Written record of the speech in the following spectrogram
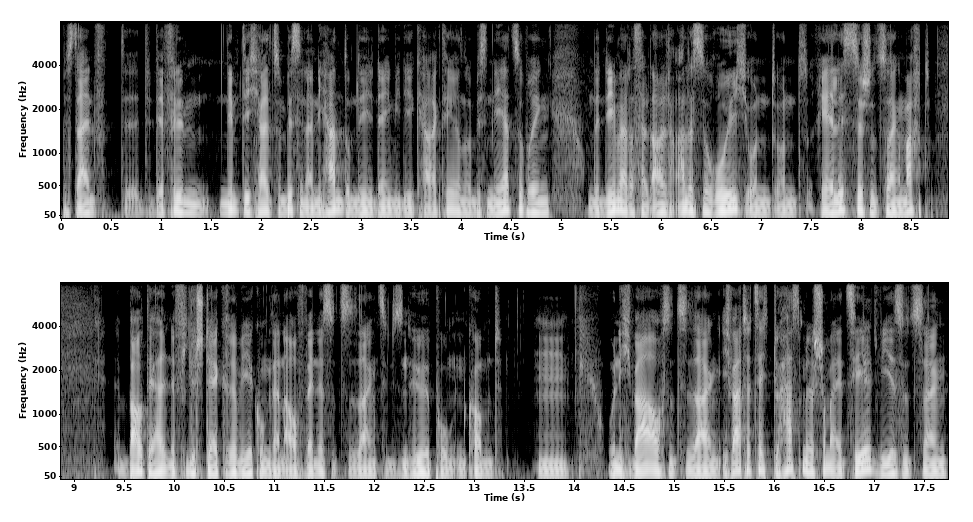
bis dahin, der Film nimmt dich halt so ein bisschen an die Hand, um die, irgendwie die Charaktere so ein bisschen näher zu bringen und indem er das halt auch alles so ruhig und, und realistisch sozusagen macht, baut er halt eine viel stärkere Wirkung dann auf, wenn es sozusagen zu diesen Höhepunkten kommt. Mm. Und ich war auch sozusagen, ich war tatsächlich, du hast mir das schon mal erzählt, wie es sozusagen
